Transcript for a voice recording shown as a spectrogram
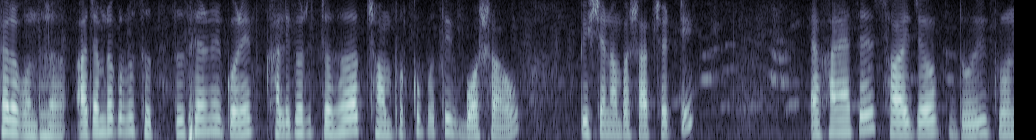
হ্যালো বন্ধুরা, আজ আমরা করব চতুর্থ শ্রেণির গণিত খালি করে যথাযথ সম্পর্ক প্রতীক বসাও। পৃষ্ঠা নম্বর সাতষট্টি। এখানে আছে ছয় যোগ দুই গুণ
